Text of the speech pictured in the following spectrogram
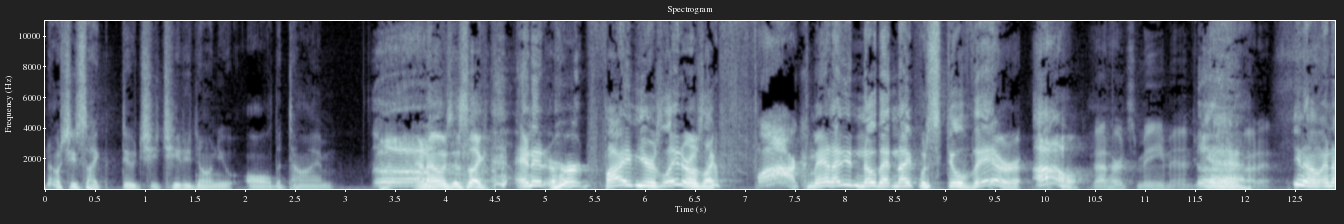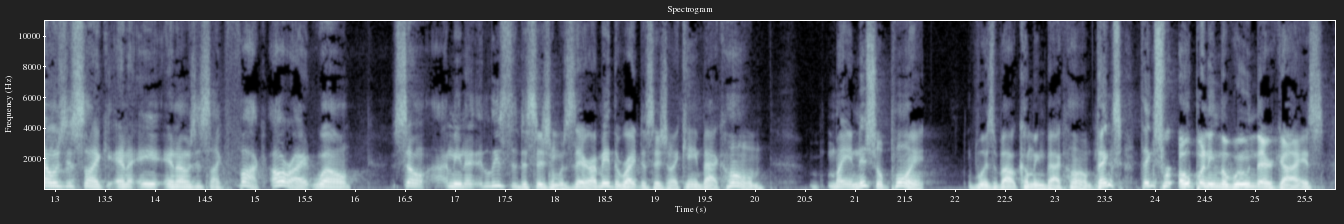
no, she's like, dude, she cheated on you all the time. And I was just like, and it hurt five years later. I was like, fuck, man, I didn't know that knife was still there. Oh, That hurts me, man. Just yeah. about it. You know, and I was just like, and, I- and I was just like, fuck, all right, well, so, I mean, at least the decision was there. I made the right decision. I came back home. My initial point was about coming back home. Thanks, thanks for opening the wound there, guys.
